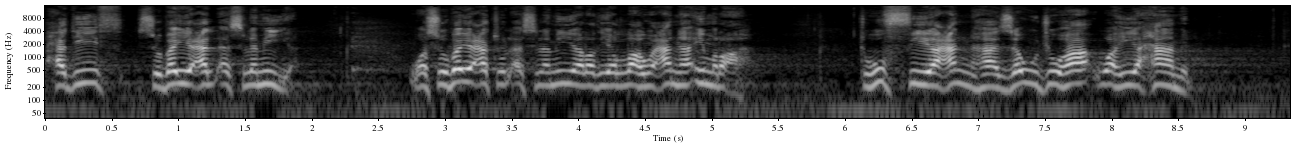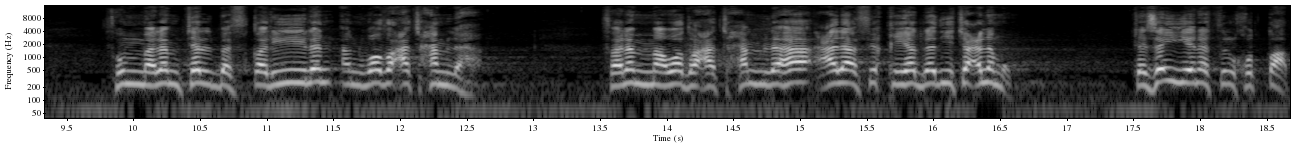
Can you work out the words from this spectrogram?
حديث سبيعه الأسلمية. وسبيعة الأسلمية رضي الله عنها امرأة توفي عنها زوجها وهي حامل ثم لم تلبث قليلا أن وضعت حملها. فلما وضعت حملها على فقهها الذي تعلمه تزينت للخطاب.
